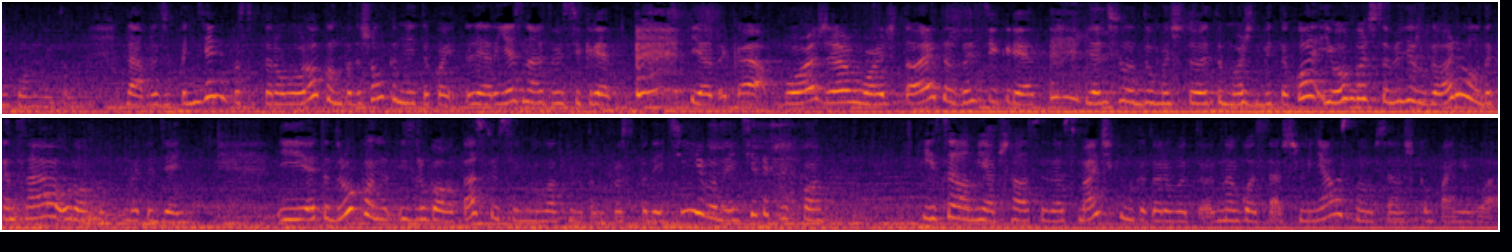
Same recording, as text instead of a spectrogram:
не помню, там, да, вроде понедельник после второго урока он подошел ко мне и такой, Лер, я знаю твой секрет. Я такая, боже мой, что это за секрет? Я начала думать, что это может быть такое, и он больше со мной не разговаривал до конца урока в этот день. И этот друг, он из другого класса, то есть я не могла к нему там просто подойти, его найти так легко. И в целом я общалась тогда с мальчиком, который вот на год старше меня, в основном вся наша компания была.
